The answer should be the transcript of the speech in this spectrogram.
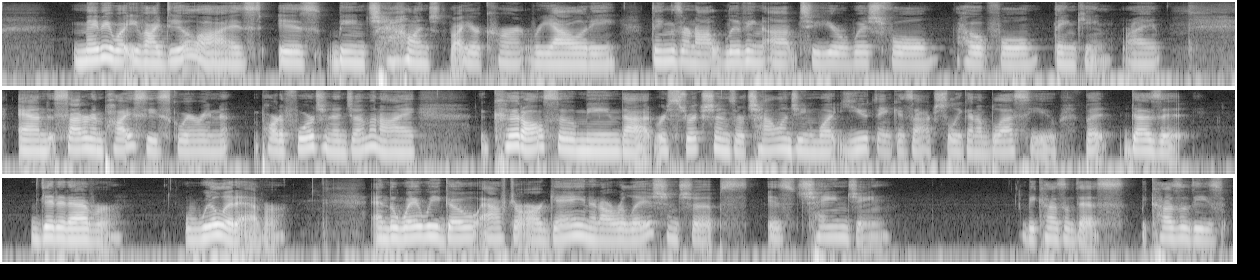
maybe what you've idealized is being challenged by your current reality things are not living up to your wishful, hopeful thinking, right? And Saturn and Pisces squaring part of fortune in Gemini could also mean that restrictions are challenging what you think is actually going to bless you. But does it? Did it ever? Will it ever? And the way we go after our gain in our relationships is changing because of this because of these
